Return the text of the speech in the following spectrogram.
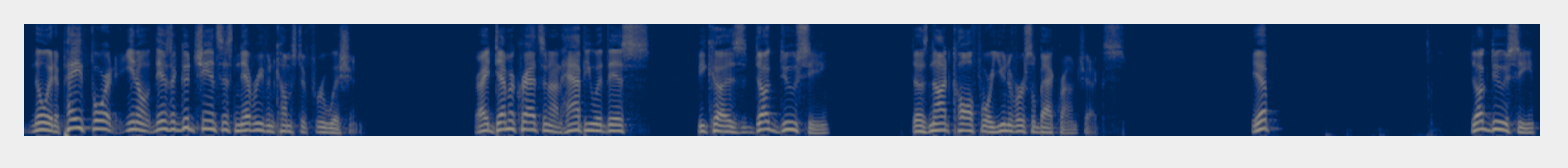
No way to pay for it. You know, there's a good chance this never even comes to fruition. Right? Democrats are not happy with this because Doug Ducey does not call for universal background checks. Yep. Doug Ducey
